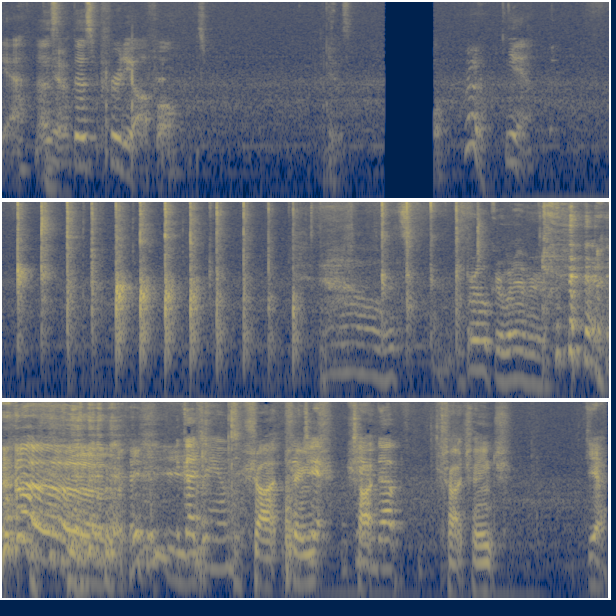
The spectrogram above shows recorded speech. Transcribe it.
Yeah, that was Yeah. that was pretty awful. Yes. Huh. Yeah. Oh, it's broke or whatever. It got jammed. Shot change. Jam- Shot, up. shot change. Yeah.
